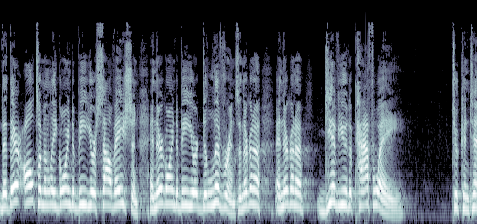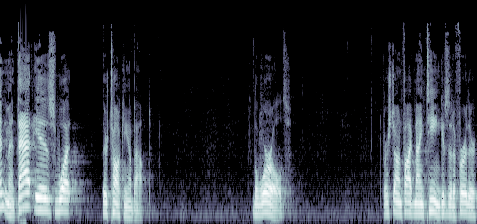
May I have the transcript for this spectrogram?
That they're ultimately going to be your salvation and they're going to be your deliverance and they're going to, and they're going to give you the pathway to contentment. That is what they're talking about. The world. 1 John 5:19 gives it a further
